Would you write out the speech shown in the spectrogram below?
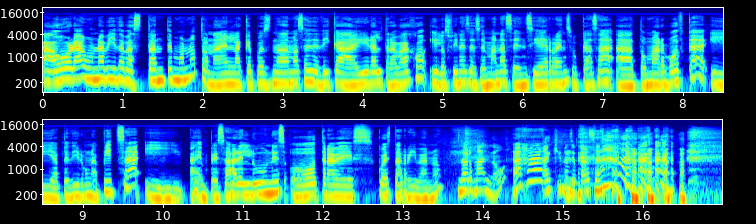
ahora una vida bastante monótona en la que pues nada más se dedica a ir al trabajo y los fines de semana se encierra en su casa a tomar vodka y a pedir una pizza y a empezar el lunes otra vez cuesta arriba, ¿no? Normal, ¿no? Ajá. ¿A quién no le pasa?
